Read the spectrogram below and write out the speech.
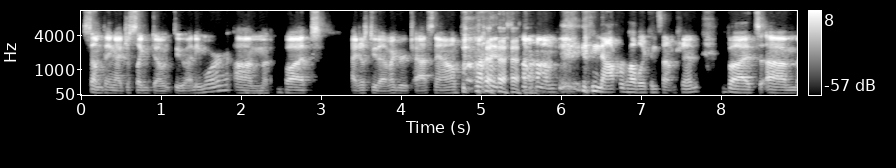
something i just like don't do anymore um, mm-hmm. but I just do that in my group chats now, but um, not for public consumption. But um,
